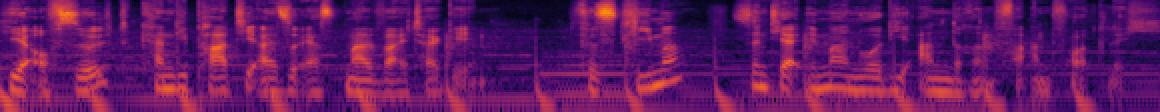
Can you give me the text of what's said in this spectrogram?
Hier auf Sylt kann die Party also erstmal weitergehen. Fürs Klima sind ja immer nur die anderen verantwortlich.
